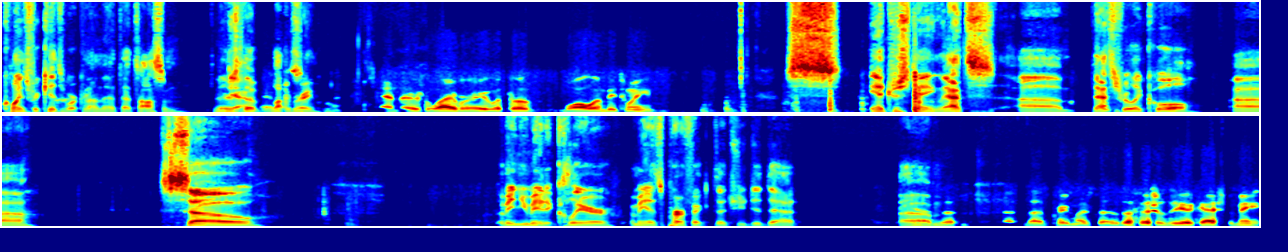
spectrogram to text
coins for kids working on that. That's awesome. There's yeah, the library, and there's the library with the wall in between. Interesting. That's um, that's really cool. Uh, so, I mean, you made it clear. I mean, it's perfect that you did that. Um, yeah, that, that, pretty much says official geocache to me.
